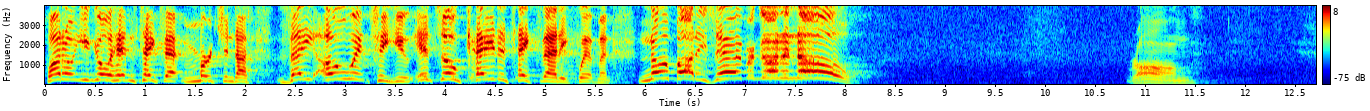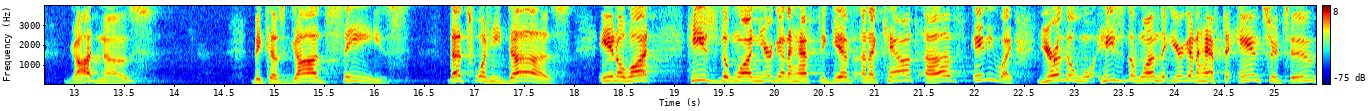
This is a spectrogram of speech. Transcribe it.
Why don't you go ahead and take that merchandise? They owe it to you. It's okay to take that equipment. Nobody's ever going to know. Wrong. God knows because God sees. That's what He does. You know what? He's the one you're going to have to give an account of anyway. You're the, he's the one that you're going to have to answer to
